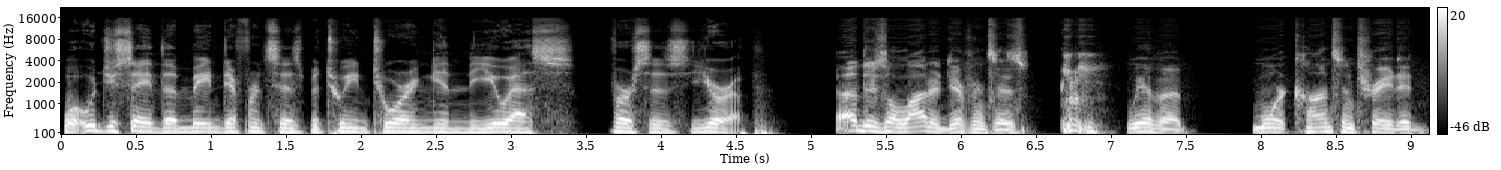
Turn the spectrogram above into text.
What would you say the main differences between touring in the U.S. versus Europe? Uh, there's a lot of differences. we have a more concentrated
